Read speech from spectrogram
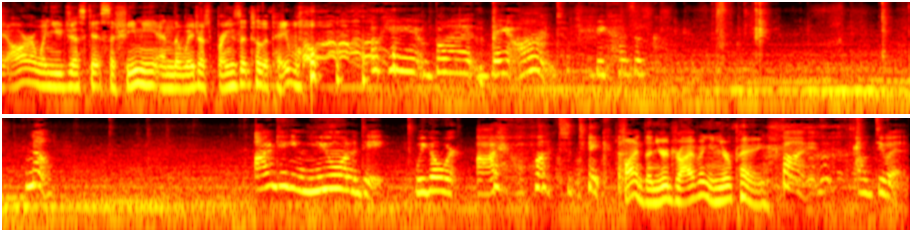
They are when you just get sashimi and the waitress brings it to the table. Okay, but they aren't because of. No. I'm taking you on a date. We go where I want to take us. Fine, then you're driving and you're paying. Fine. I'll do it.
